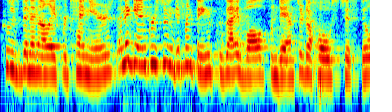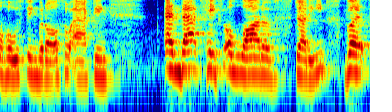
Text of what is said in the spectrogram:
who's been in LA for 10 years and again pursuing different things because I evolved from dancer to host to still hosting but also acting. And that takes a lot of study, but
